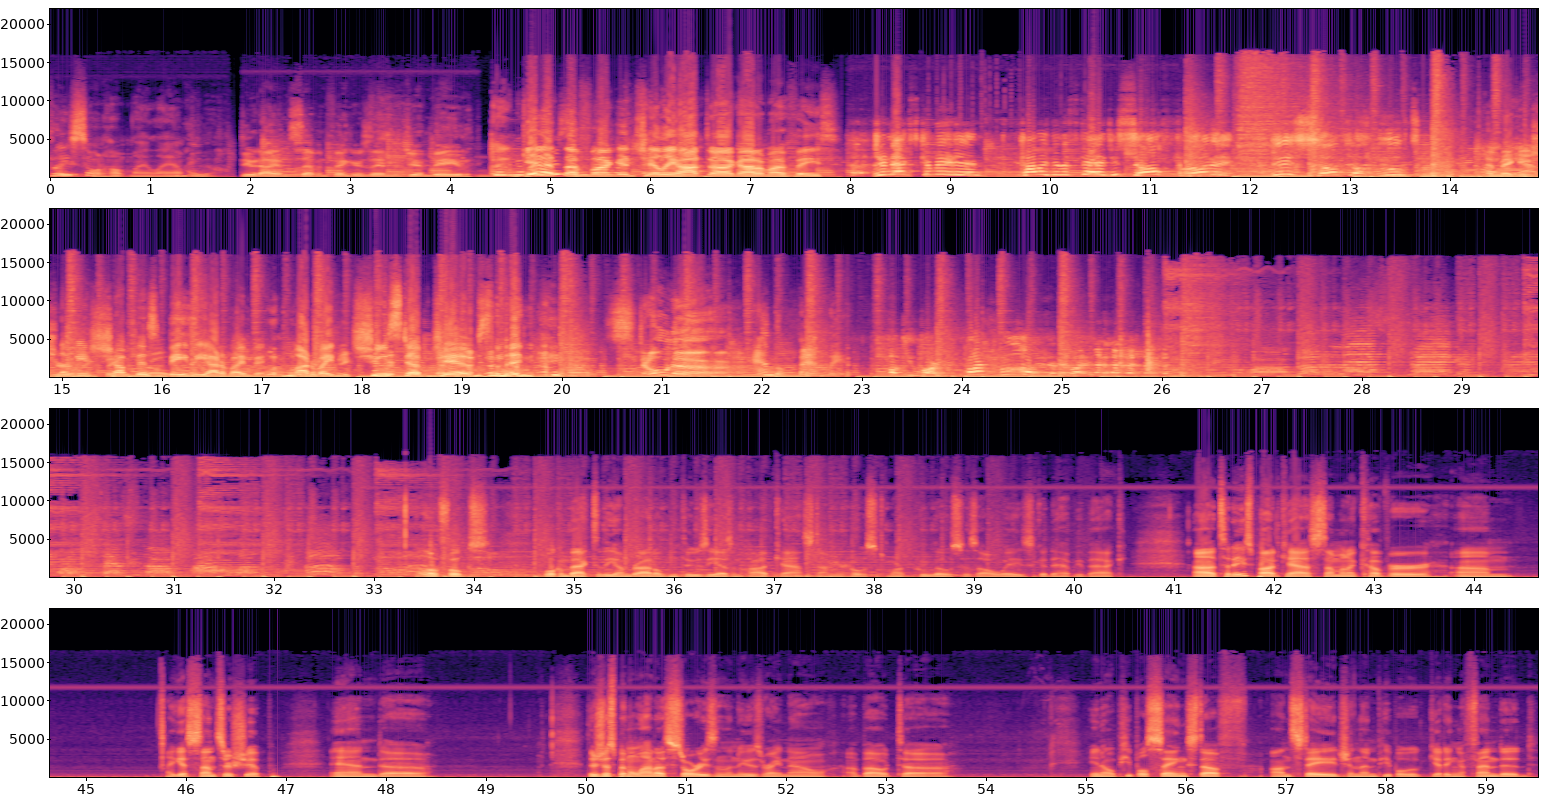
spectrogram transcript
Please don't hump my lamb. Dude, I am seven fingers into Jim Beam. Get the fucking chili hot dog out of my face. Your next comedian coming to the stage is so funny. He's such a hoot. And making Yeah, sure let me like, shove this are all- baby out of my out of my juiced up jibs, and then Stoner! And the fat man. Fuck you, Mark. Mark, applause, everybody. Hello, folks. Welcome back to the Unbridled Enthusiasm podcast. I'm your host, Mark Pugos, as always. Good to have you back. Uh, today's podcast, I'm going to cover, um, I guess, censorship. And uh, there's just been a lot of stories in the news right now about, uh, you know, people saying stuff on stage and then people getting offended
